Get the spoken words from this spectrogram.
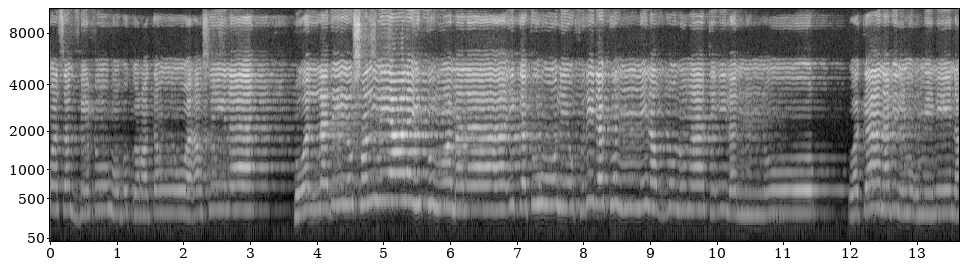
وسبحوه بكرة وأصيلا. هو الذي يصلي عليكم وملائكته ليخرجكم من الظلمات إلى النور. وكان بالمؤمنين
